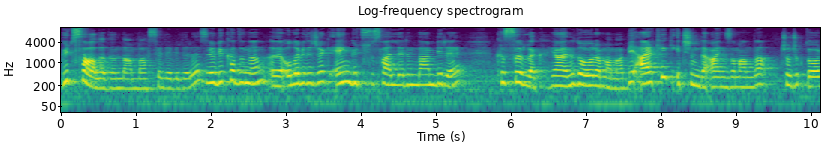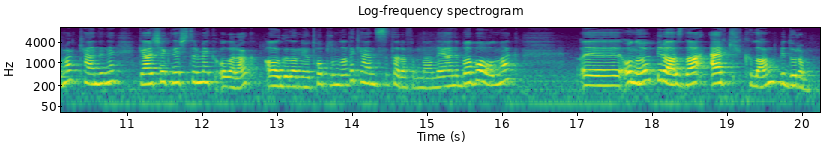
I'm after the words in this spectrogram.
güç sağladığından bahsedebiliriz. Ve bir kadının e, olabilecek en güçsüz hallerinden biri kısırlık yani doğuramama. Bir erkek için de aynı zamanda çocuk doğurmak kendini gerçekleştirmek olarak algılanıyor toplumda da kendisi tarafından da. Yani baba olmak e, onu biraz daha erk kılan bir durum.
